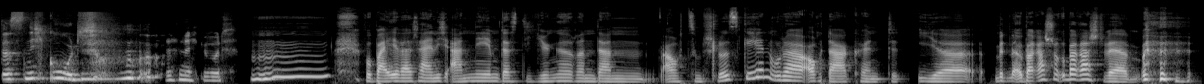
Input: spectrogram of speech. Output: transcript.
das ist nicht gut. Ist nicht gut. Hm. Wobei ihr wahrscheinlich annehmt, dass die Jüngeren dann auch zum Schluss gehen oder auch da könntet ihr mit einer Überraschung überrascht werden.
